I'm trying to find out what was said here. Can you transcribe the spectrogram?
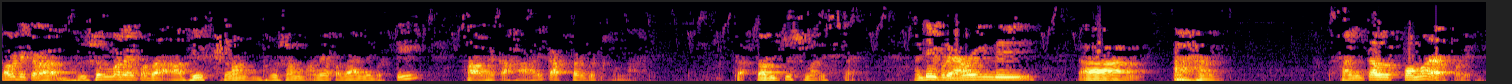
కాబట్టి ఇక్కడ భృషం అనే పద అభీక్షణం భృషం అనే పదాన్ని బట్టి సాధక అని కర్తను పెట్టుకున్నారు. తరచు స్మరిస్తాడు. అంటే ఇప్పుడు ఏమైంది? సంకల్పము ఏర్పడింది.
